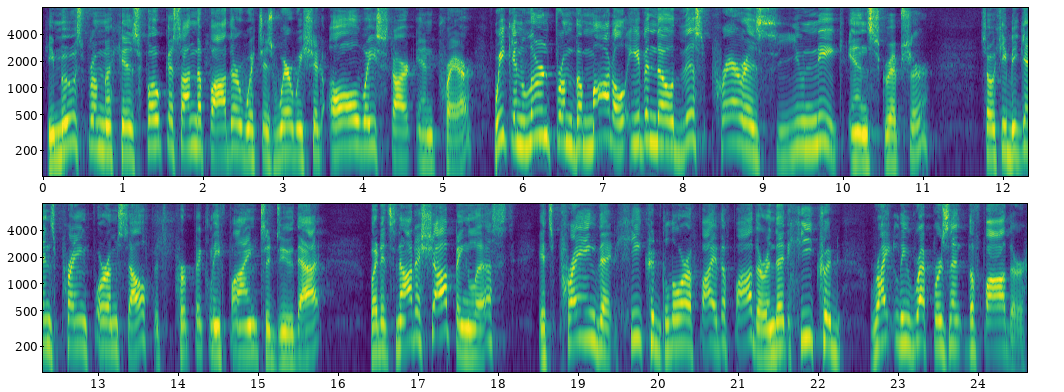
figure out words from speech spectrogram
He moves from his focus on the Father, which is where we should always start in prayer. We can learn from the model, even though this prayer is unique in Scripture. So he begins praying for himself. It's perfectly fine to do that. But it's not a shopping list. It's praying that he could glorify the Father and that he could rightly represent the Father.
